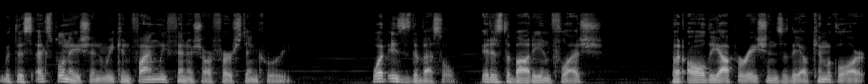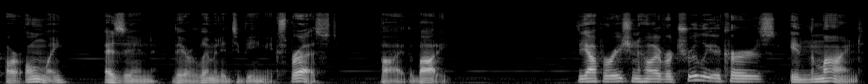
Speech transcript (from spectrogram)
with this explanation, we can finally finish our first inquiry, What is the vessel? It is the body and flesh, but all the operations of the alchemical art are only, as in they are limited to being expressed, by the body. The operation, however, truly occurs in the mind.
